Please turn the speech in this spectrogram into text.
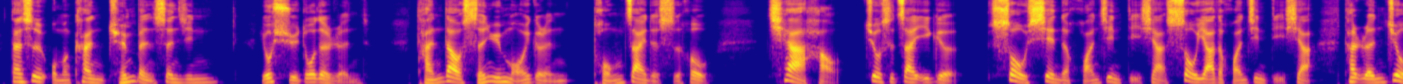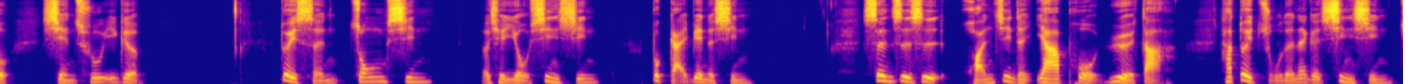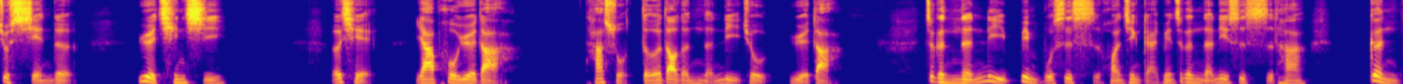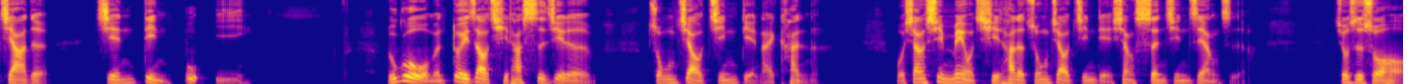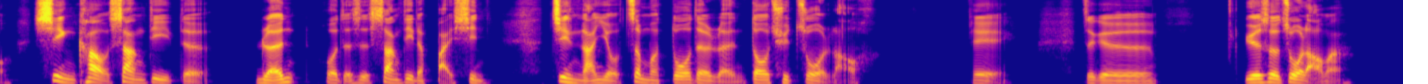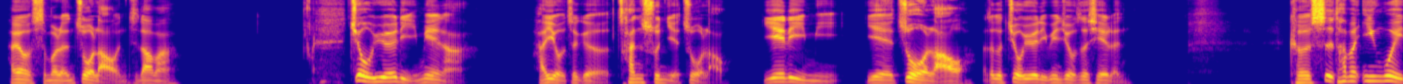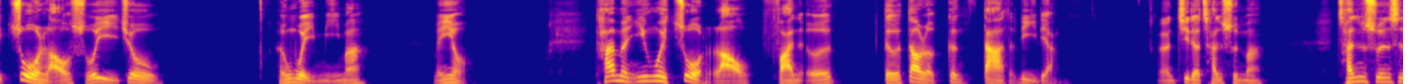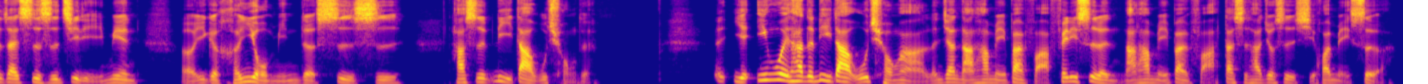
但是我们看全本圣经，有许多的人谈到神与某一个人。同在的时候，恰好就是在一个受限的环境底下、受压的环境底下，他仍旧显出一个对神忠心，而且有信心、不改变的心。甚至是环境的压迫越大，他对主的那个信心就显得越清晰，而且压迫越大，他所得到的能力就。越大，这个能力并不是使环境改变，这个能力是使他更加的坚定不移。如果我们对照其他世界的宗教经典来看呢，我相信没有其他的宗教经典像圣经这样子，就是说，哦，信靠上帝的人或者是上帝的百姓，竟然有这么多的人都去坐牢。对，这个约瑟坐牢嘛，还有什么人坐牢？你知道吗？旧约里面啊，还有这个参孙也坐牢，耶利米也坐牢。这个旧约里面就有这些人，可是他们因为坐牢，所以就很萎靡吗？没有，他们因为坐牢，反而得到了更大的力量。呃，记得参孙吗？参孙是在四诗记里面，呃，一个很有名的士师，他是力大无穷的。也因为他的力大无穷啊，人家拿他没办法，菲利士人拿他没办法，但是他就是喜欢美色啊。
